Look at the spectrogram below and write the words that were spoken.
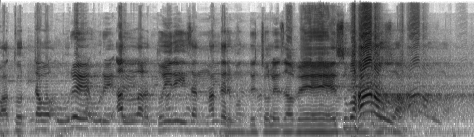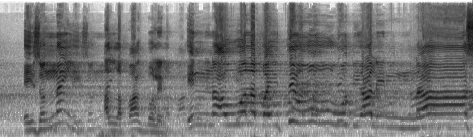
পাথরটাও উড়ে উড়ে আল্লাহর তৈরি জান্নাতের মধ্যে চলে যাবে। সুবহান আল্লাহ এই জন্যই আল্লাহ পাক বলেন, ইন্না আউওয়ালা বাইতি উদিয়া লিন্নাস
